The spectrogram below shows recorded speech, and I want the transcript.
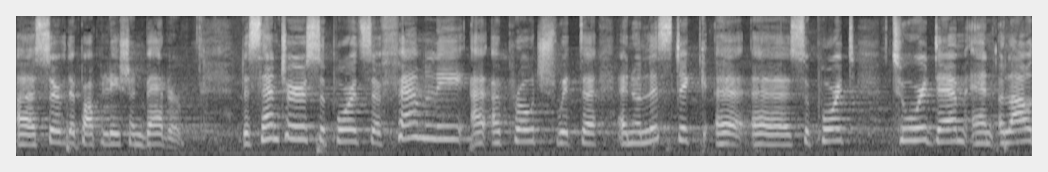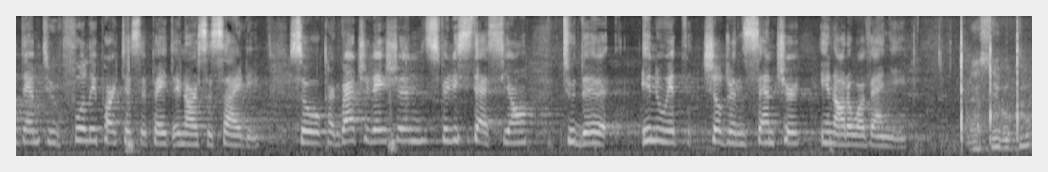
uh, serve the population better. The centre supports a family uh, approach with uh, an holistic uh, uh, support toward them and allow them to fully participate in our society. So congratulations, félicitations to the Inuit Children's Centre in Ottawa-Vanier. Merci beaucoup.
